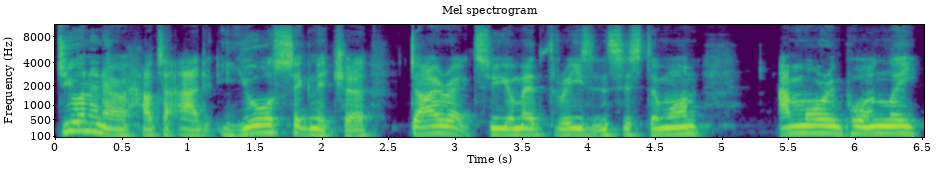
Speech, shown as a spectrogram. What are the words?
Do you want to know how to add your signature direct to your Med3s in SystmOne? And more importantly,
